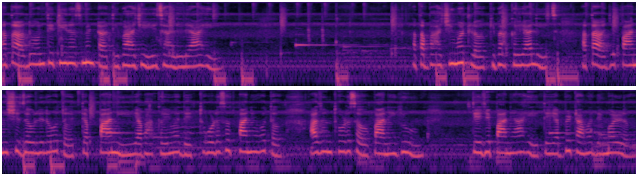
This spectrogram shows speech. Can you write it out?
आता दोन ते तीनच मिनटात ही भाजी झालेली आहे. आता भाजी म्हटलं की भाकरी आलीच. आता जे पाणी शिजवलेलं होतं त्या पाणी या भाकरीमध्ये थोडंसंच पाणी होतं. अजून थोडंसं पाणी घेऊन ते जे पाणी आहे ते या पिठामध्ये मळलं.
